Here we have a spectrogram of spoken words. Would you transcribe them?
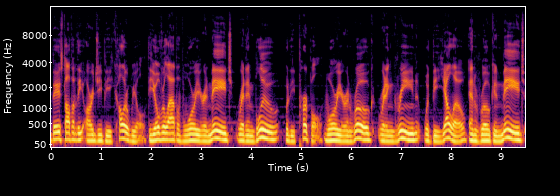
based off of the RGB color wheel. The overlap of warrior and mage, red and blue, would be purple. Warrior and rogue, red and green, would be yellow. And rogue and mage,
